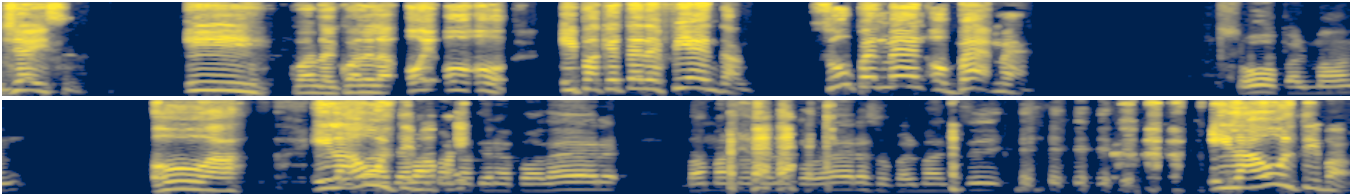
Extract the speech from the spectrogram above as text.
Jason. Y cuál es, cuál es la. Oh, oh, oh. Y para que te defiendan, Superman o Batman. Superman. Oh, ah. Y la última. Batman no tiene poderes. Batman no tiene poderes. Superman sí. Y la última.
